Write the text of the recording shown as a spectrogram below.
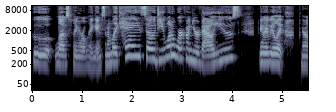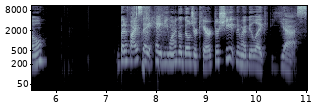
who loves playing role playing games and I'm like, "Hey, so do you want to work on your values?" They might be like, "No." But if I say, "Hey, do you want to go build your character sheet?" They might be like, "Yes,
